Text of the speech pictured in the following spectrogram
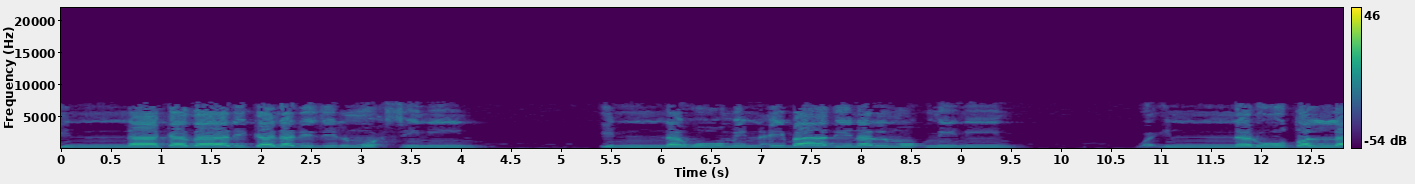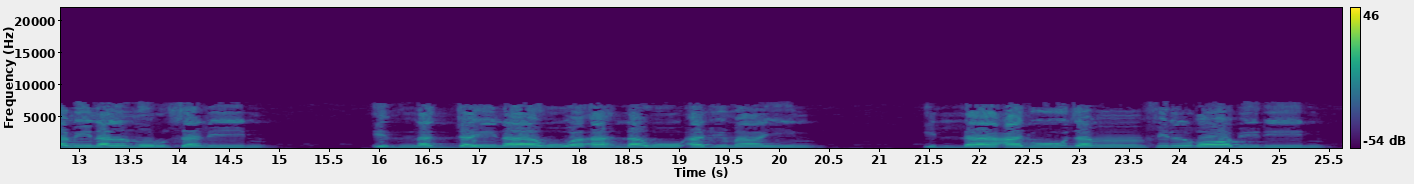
أنا كذلك نجزي المحسنين انه من عبادنا المؤمنين وان لوطا لمن المرسلين اذ نجيناه واهله اجمعين الا عجوزا في الغابرين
